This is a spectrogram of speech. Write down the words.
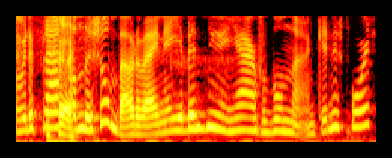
Maar de vraag andersom, Boudewijn. Je bent nu een jaar verbonden aan kennissport.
